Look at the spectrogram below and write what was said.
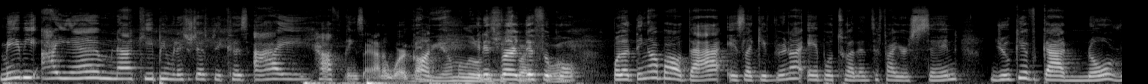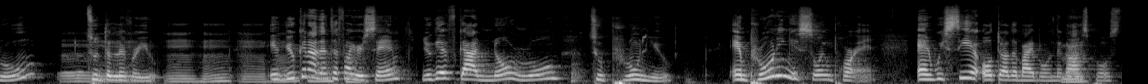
maybe I am not keeping relationships because I have things I gotta work on. I'm a little It is very difficult. But the thing about that is like if you're not able to identify your sin, you give God no room to mm. deliver you. Mm-hmm, If you can mm-hmm, identify your mm-hmm. sin, you give God no room to prune you. And pruning is so important. And we see it all throughout the Bible in the Amen. Gospels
